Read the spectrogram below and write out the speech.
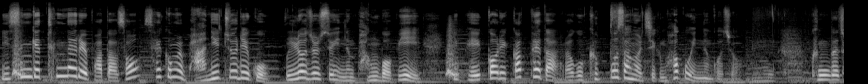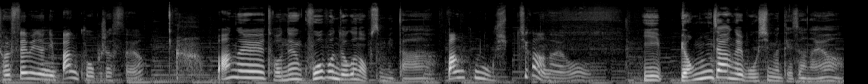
이 승계 특례를 받아서 세금을 많이 줄이고 물려줄 수 있는 방법이 이 베이커리 카페다라고 급부상을 지금 하고 있는 거죠. 근데 절세미녀님 빵 구워보셨어요? 빵을 저는 구워본 적은 없습니다. 빵 굽는 거 쉽지가 않아요. 이 명장을 모시면 되잖아요.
